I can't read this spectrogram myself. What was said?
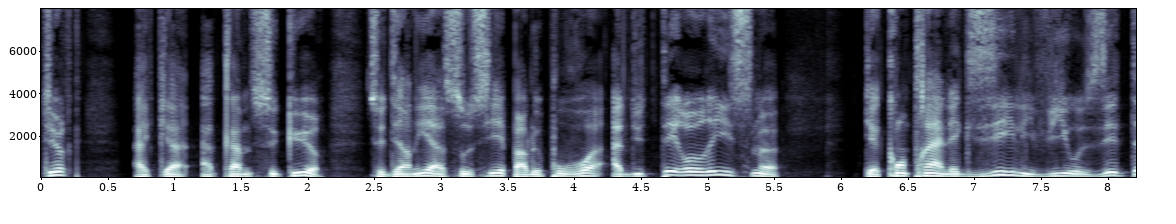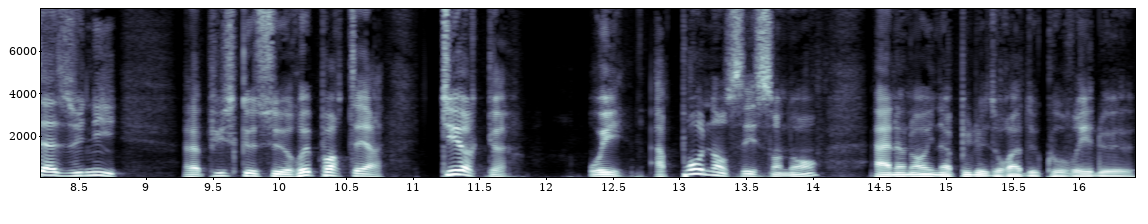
turc Akan Sukur, ce dernier associé par le pouvoir à du terrorisme, qui est contraint à l'exil, il vit aux États-Unis, puisque ce reporter turc, oui, a prononcé son nom. Ah non, non, il n'a plus le droit de couvrir le,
